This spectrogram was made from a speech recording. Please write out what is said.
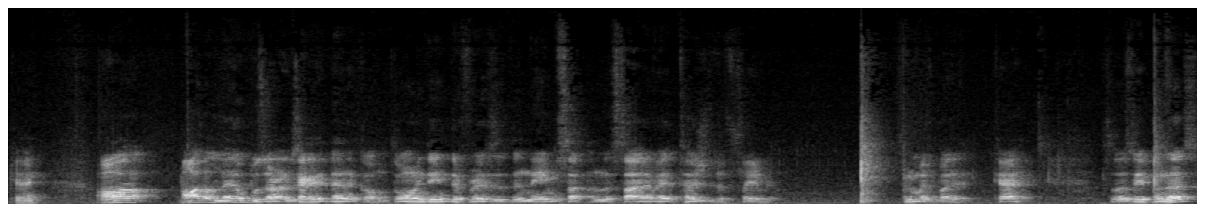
Okay. All all the labels are exactly identical. The only thing different is the name on the side of it tells you the flavor. Pretty much about it. Okay. So let's open this.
